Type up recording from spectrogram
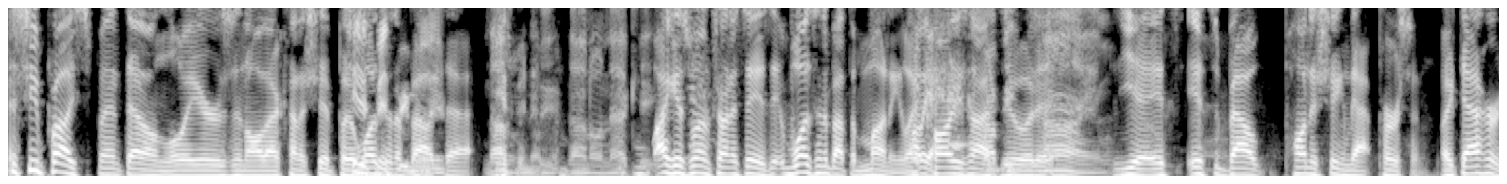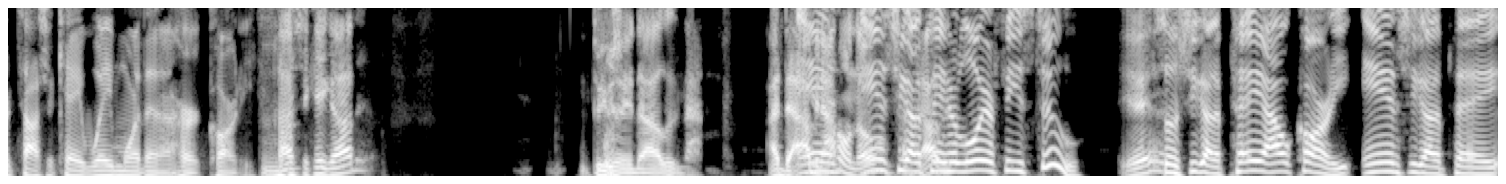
And she probably spent that on lawyers and all that kind of shit, but She it wasn't about million. that. Not, It's on, that not on that case. I guess what I'm trying to say is it wasn't about the money. Like Probably Cardi's not Probably doing it. Yeah, it's it's about punishing that person. Like that hurt Tasha K way more than it hurt Cardi. Mm-hmm. Tasha K got it. Three million dollars now. I, doubt- I mean, I don't know. And she got to pay her lawyer fees too. Yeah. So she got to pay out Cardi, and she got to pay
